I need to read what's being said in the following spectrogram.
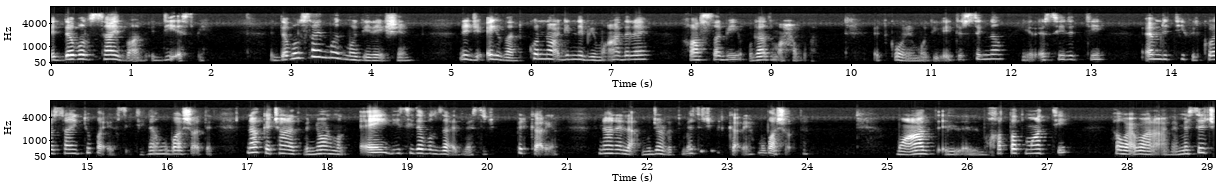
ال double side band ال DSB ال double side band modulation نجي أيضا كل نوع قلنا بمعادلة خاصة بي ولازم أحفظها تكون ال modulated signal هي ال s c لل t m لل t في ال cosine 2 pi fc t هنا مباشرة. هناك كانت بال normal A DC دبل زائد message بال carrier هنا لا مجرد message بال carrier مباشرة. معاد المخطط مالتي هو عبارة عن message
